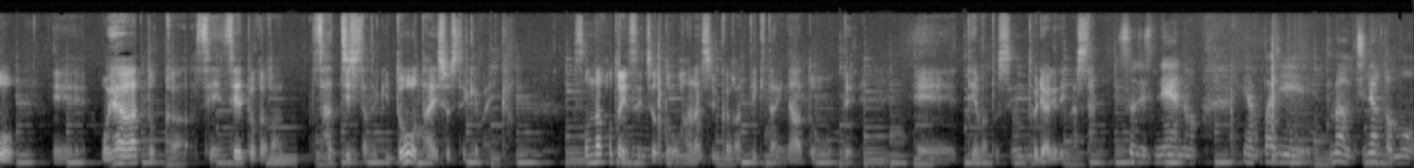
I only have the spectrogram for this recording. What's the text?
を、えー親とか先生とかが察知した時どう対処していけばいいか。そんなことについてちょっとお話伺っていきたいなと思って、えーテーマとして取り上げてみました。そうですね。あのやっぱりまあうちなんかもう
